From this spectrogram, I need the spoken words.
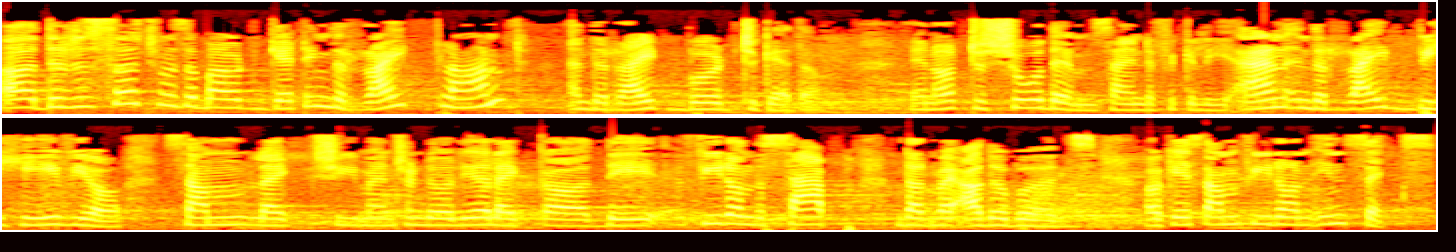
uh, the research was about getting the right plant and the right bird together you know to show them scientifically and in the right behavior some like she mentioned earlier like uh, they feed on the sap done by other birds okay some feed on insects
